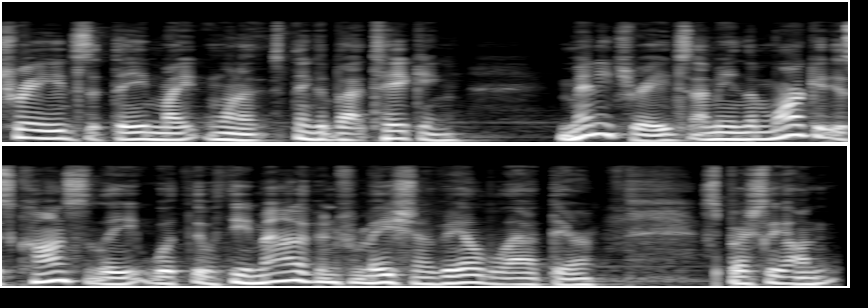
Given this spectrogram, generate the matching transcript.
trades that they might want to think about taking. Many trades. I mean, the market is constantly with the, with the amount of information available out there, especially on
